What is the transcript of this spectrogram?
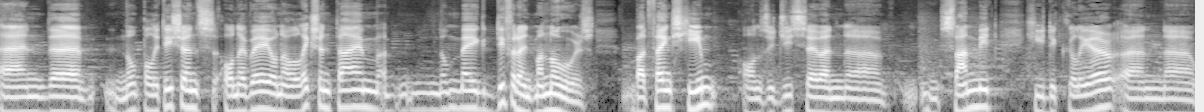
and uh, no politicians on the way on our election time no make different maneuvers. But thanks him on the G7 uh, summit, he declared and uh,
